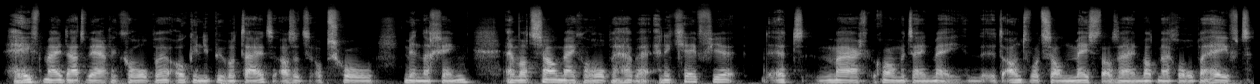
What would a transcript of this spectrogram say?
heeft mij daadwerkelijk geholpen, ook in die puberteit, als het op school minder ging? En wat zou mij geholpen hebben? En ik geef je het maar gewoon meteen mee. Het antwoord zal meestal zijn, wat mij geholpen heeft,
